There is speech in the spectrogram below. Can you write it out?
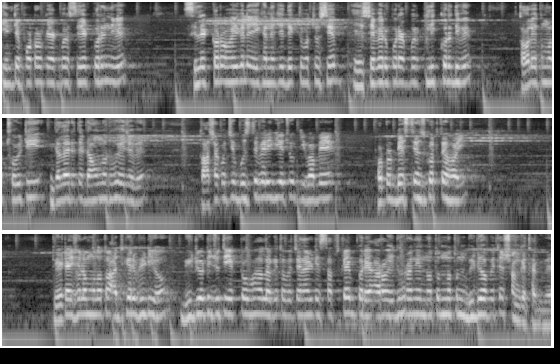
তিনটে ফটোকে একবার সিলেক্ট করে নিবে। সিলেক্ট করা হয়ে গেলে এখানে যে দেখতে পাচ্ছ সেভ এই সেভের উপর একবার ক্লিক করে দিবে। তাহলে তোমার ছবিটি গ্যালারিতে ডাউনলোড হয়ে যাবে। তো আশা করছি বুঝতে পেরে গিয়েছো কীভাবে ফটোর ড্রেস চেঞ্জ করতে হয়। তো এটাই ছিল মূলত আজকের ভিডিও। ভিডিওটি যদি একটু ভালো লাগে তবে চ্যানেলটি সাবস্ক্রাইব করে আরও এই ধরনের নতুন নতুন ভিডিও পেতে সঙ্গে থাকবে।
